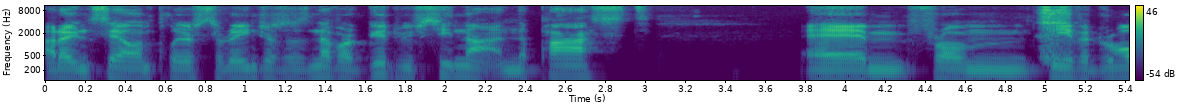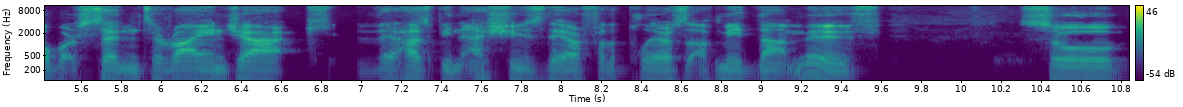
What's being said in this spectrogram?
around selling players to Rangers is never good. We've seen that in the past. Um, from David Robertson to Ryan Jack, there has been issues there for the players that have made that move. So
